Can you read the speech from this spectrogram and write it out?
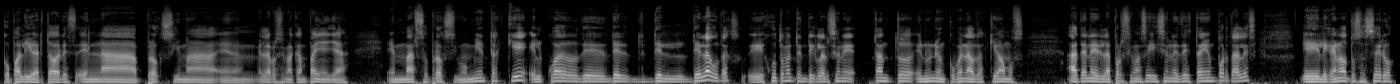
Copa Libertadores en la próxima en, en la próxima campaña ya en marzo próximo, mientras que el cuadro de- de- del, del Audax, eh, justamente en declaraciones tanto en Unión como en Audax que vamos a tener en las próximas ediciones de Estadio en Portales, le ganó 2 a 0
